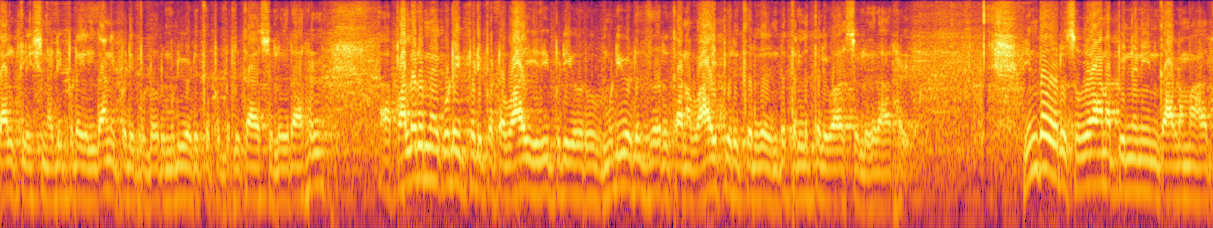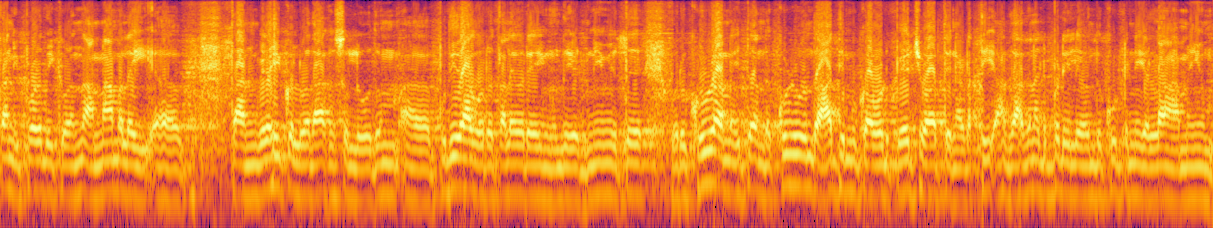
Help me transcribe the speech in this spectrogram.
கால்குலேஷன் அடிப்படையில் தான் இப்படிப்பட்ட ஒரு முடிவு எடுக்கப்பட்டிருக்காக சொல்லுகிறார்கள். பலருமே கூட இப்படிப்பட்ட வாய் இப்படி ஒரு முடிவெடுத்ததற்கான வாய்ப்பு இருக்கிறது என்று தெள்ள தெளிவாக சொல்லுகிறார்கள். இந்த ஒரு சுவையான பின்னணியின் காரணமாகத்தான் இப்பொழுதைக்கு வந்து அண்ணாமலை தான் விலகிக்கொள்வதாக சொல்லுவதும் புதிதாக ஒரு தலைவரை வந்து நியமித்து ஒரு குழு அமைத்து அந்த குழு வந்து அதிமுகவோடு பேச்சுவார்த்தை நடத்தி அந்த அதன் அடிப்படையில் வந்து கூட்டணி எல்லாம் அமையும்.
